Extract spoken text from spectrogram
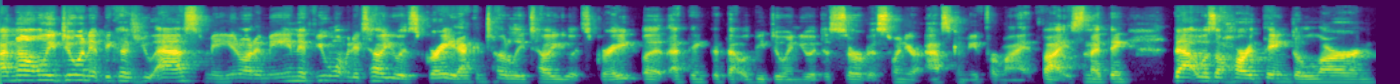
I'm not only doing it because you asked me, you know what I mean? If you want me to tell you it's great, I can totally tell you it's great, but I think that that would be doing you a disservice when you're asking me for my advice. And I think that was a hard thing to learn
